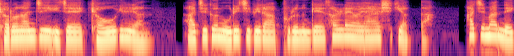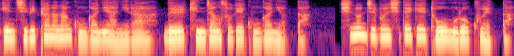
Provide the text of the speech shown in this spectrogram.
결혼한 지 이제 겨우 1년. 아직은 우리 집이라 부르는 게 설레어야 할 시기였다. 하지만 내겐 집이 편안한 공간이 아니라 늘 긴장 속의 공간이었다. 신혼집은 시댁의 도움으로 구했다.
